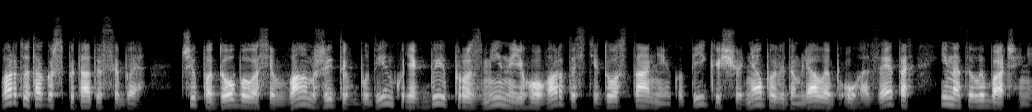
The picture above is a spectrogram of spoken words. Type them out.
Варто також спитати себе, чи подобалося б вам жити в будинку, якби про зміни його вартості до останньої копійки щодня повідомляли б у газетах і на телебаченні?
